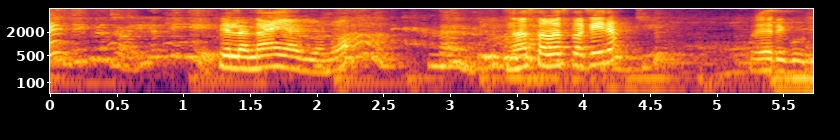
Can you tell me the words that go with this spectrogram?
પેલા ના આવ્યો નો નાસ્તા વાસ્તા કર્યા? વેરી ગુડ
